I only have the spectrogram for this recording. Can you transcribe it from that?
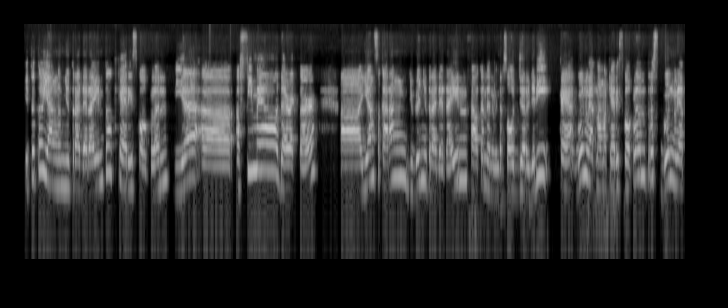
itu tuh yang nyutradarain tuh Carrie Scotland dia uh, a female director uh, yang sekarang juga nyutradarain Falcon dan Winter Soldier. Jadi kayak gue ngeliat nama Carrie Scotland terus gue ngeliat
